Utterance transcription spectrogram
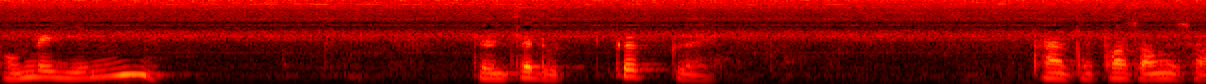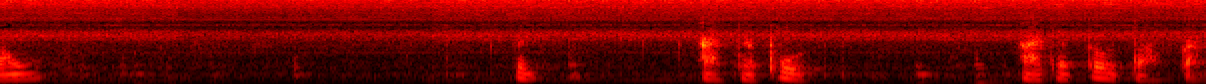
ผมได้ยิน จนสะดุดกึกเลย ถ้าแต่พอสองสอง อาจจะพูด อาจจะโต้ตอบกัน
